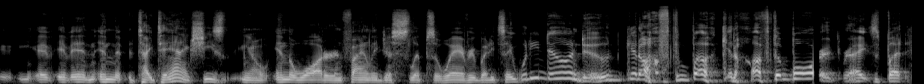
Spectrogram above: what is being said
in, in the Titanic, she's you know in the water and finally just slips away. Everybody'd say, "What are you doing, dude? Get off the boat! Get off the board!" Right? But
